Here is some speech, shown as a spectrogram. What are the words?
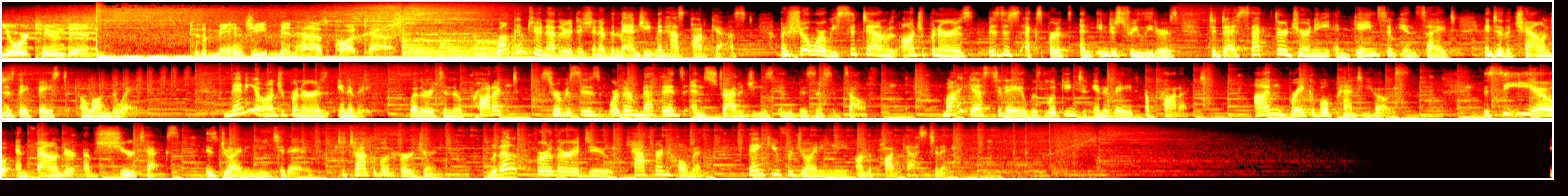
You're tuned in to the Manjeet Minhas podcast. Welcome to another edition of the Manjeet Minhas podcast, a show where we sit down with entrepreneurs, business experts, and industry leaders to dissect their journey and gain some insight into the challenges they faced along the way. Many entrepreneurs innovate, whether it's in their product, services, or their methods and strategies in the business itself. My guest today was looking to innovate a product, Unbreakable Pantyhose. The CEO and founder of SheerTex is joining me today to talk about her journey. Without further ado, Katherine Homuth, thank you for joining me on the podcast today.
